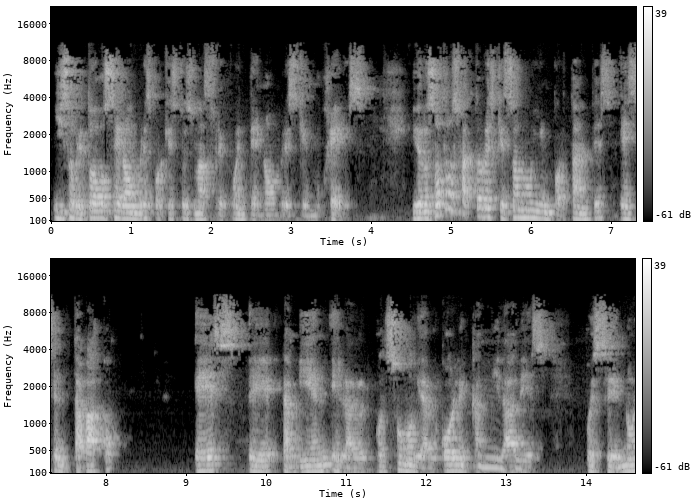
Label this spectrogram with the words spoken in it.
y sobre todo ser hombres, porque esto es más frecuente en hombres que en mujeres. Y de los otros factores que son muy importantes es el tabaco, es eh, también el, consumo de alcohol en cantidades pues eh, no,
